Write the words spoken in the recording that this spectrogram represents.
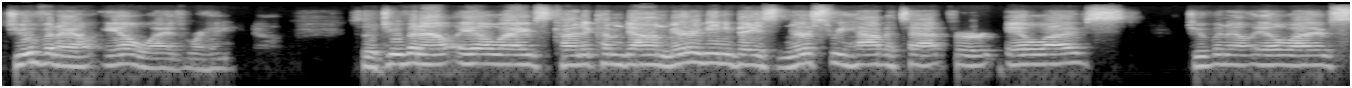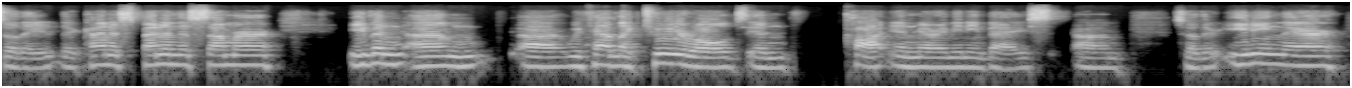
juvenile alewives were hanging out. So juvenile alewives kind of come down. Merrymeeting Bay is nursery habitat for alewives, juvenile alewives. So they they're kind of spending the summer. Even um, uh, we've had like two year olds in caught in Merrymeeting Bay. Um, so they're eating there.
